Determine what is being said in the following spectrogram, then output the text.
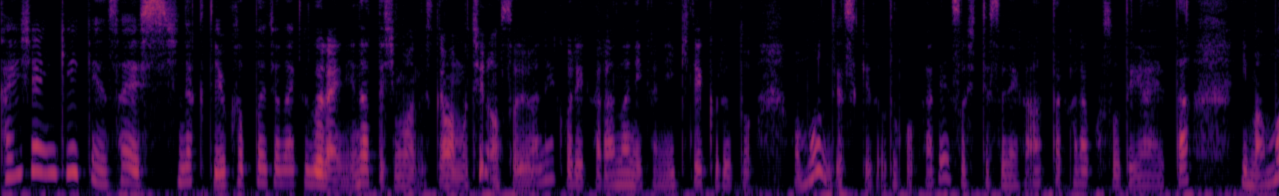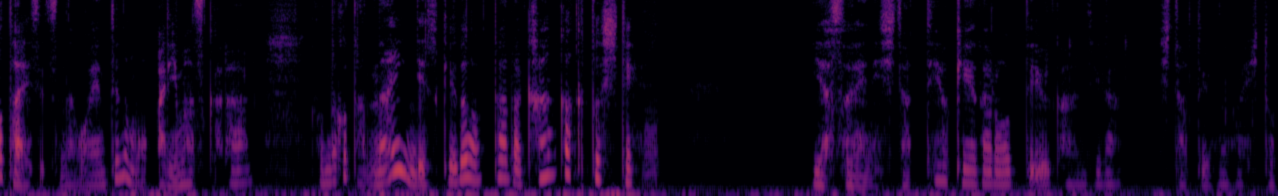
会社員経験さえしなくてよかったんじゃないかぐらいになってしまうんですが、まあ、もちろんそれはねこれから何かに生きてくると思うんですけどどこかでそしてそれがあったからこそ出会えた今も大切なご縁っていうのもありますからそんなことはないんですけどただ感覚としていやそれにしたって余計だろうっていう感じがしたというのが一つ。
